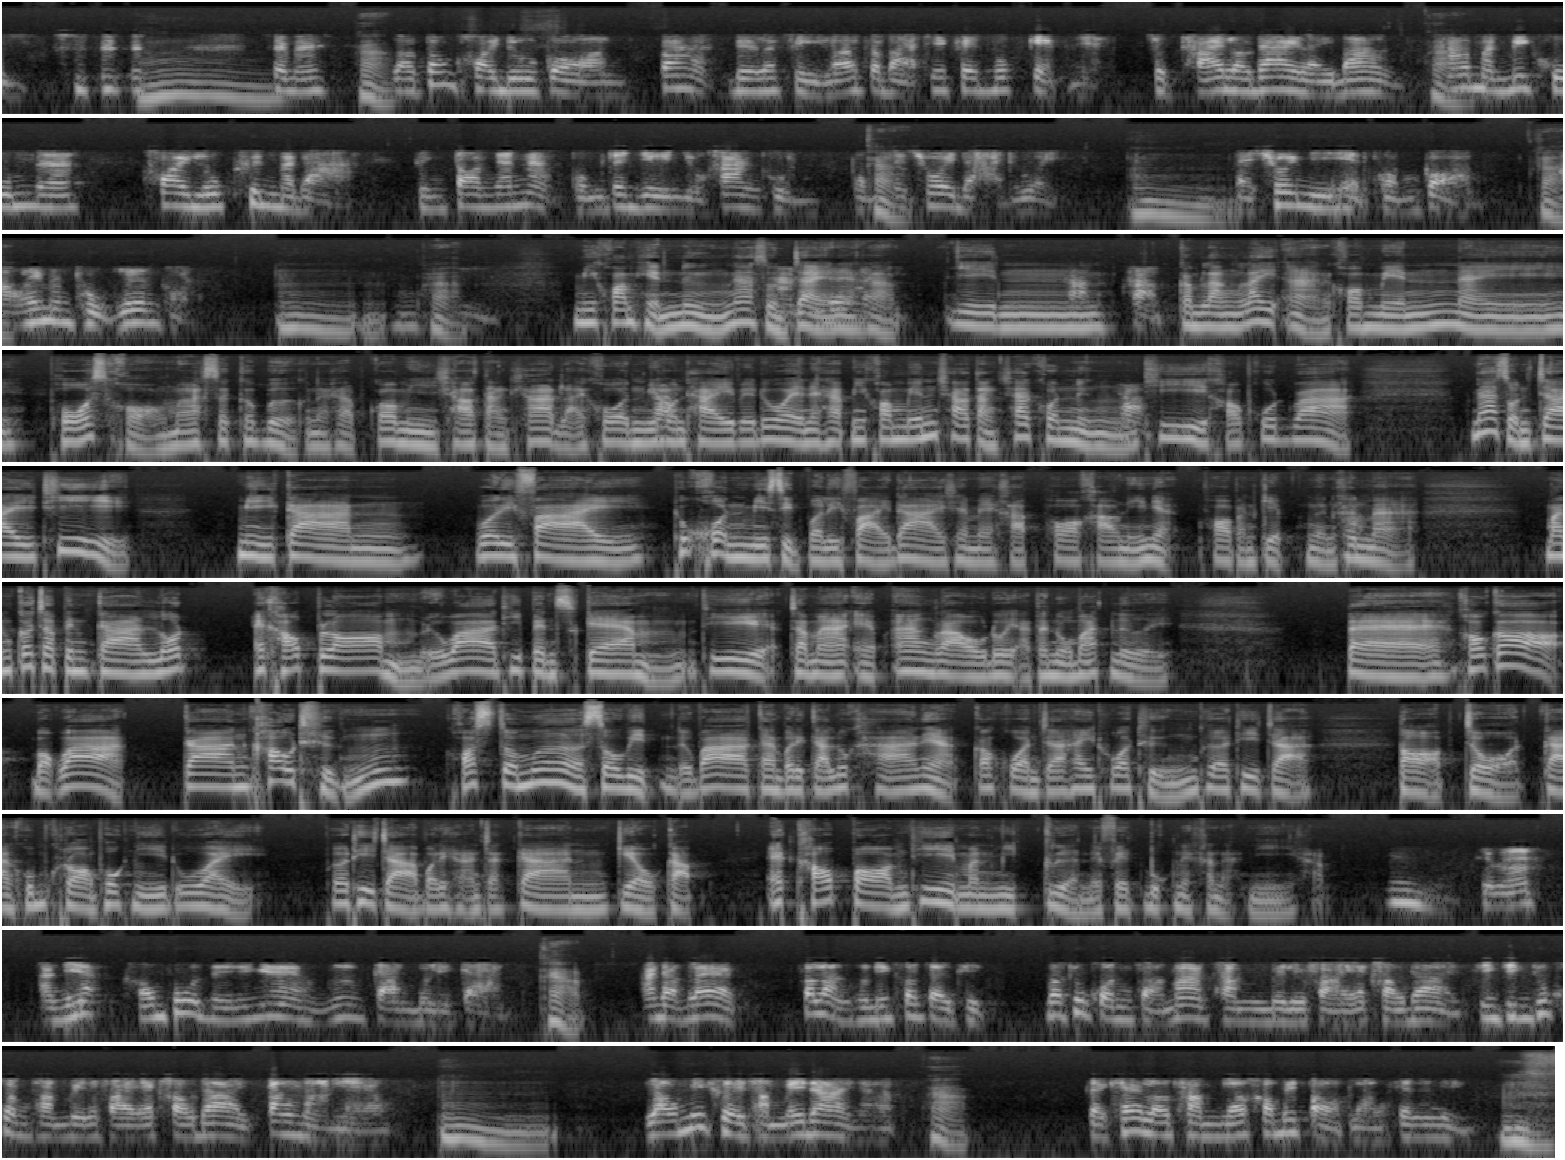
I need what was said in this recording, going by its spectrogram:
อืมใช่ไหมครับเราต้องคอยดูก่อนว่าเดือนละสี่ร้อยกว่าบาทที่ Facebook เก็บเนี่ย สุดท้ายเราได้อะไรบ้าง ถ้ามันไม่คุ้มนะ ค่อยลุกขึ้นมาด่า ถึงตอนนั้นน่ะ ผมจะยืนอยู่ข้างคุณ ผมจะช่วยด่าด้วยอืมแต่ช่วยมีเหตุผลก่อนครับเอาให้มันถูกเรื่องก่อน อืมครับ มีความเห็นหนึ่งน่าสนใจนะครับ ยินครับครับกำลังไล่อ่านคอมเมนต์ในโพสต์ของมาร์คซักเกอร์เบิร์กนะครับ ก็มีชาวต่างชาติหลายคนมีครับคนไทยไปด้วยนะครับ มีคอมเมนต์ชาวต่างชาติคนหนึ่งครับที่เขาพูดว่า น่าสนใจที่มีการ Verify ทุกคนมีสิทธิ์ Verify ได้ใช่ไหมครับ พอคราวนี้เนี่ยพอมันเก็บเงินขึ้นมา มันก็จะเป็นการลดไอ้เขาปลอม หรือว่าที่เป็น scamที่จะมาแอบอ้างเราโดยอัตโนมัติเลย แต่เขาก็บอกว่า การเข้าถึง customer service หรือว่าการบริการลูกค้าเนี่ยก็ควรจะให้ทั่วถึงเพื่อที่จะตอบโจทย์การคุ้มครองพวกนี้ด้วย เพื่อที่จะบริหารจัดการเกี่ยวกับ Account ปลอมที่มันมีเกลื่อนใน Facebook ในขณะนี้ครับอืมเห็นไหมอันเนี้ยเขาพูดในแง่ของเรื่องการบริการครับ อันดับแรกฝรั่งคนนี้เข้าใจผิดว่าทุกคนสามารถทำ verify account ได้ จริง ๆ ทุกคนทำ verify account ได้ตั้งนานแล้วอืมเราไม่เคยทำไม่ได้นะครับครับ แต่แค่เราทำแล้วเขาไม่ตอบเราแค่นั้นเองอืม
